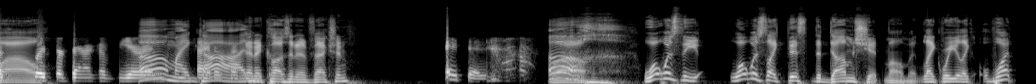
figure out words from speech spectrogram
a, wow. with a bag of urine. Oh, my inside of her. God. and it caused an infection? It did. Wow. What was the what was like this the dumb shit moment? Like where you're like, what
